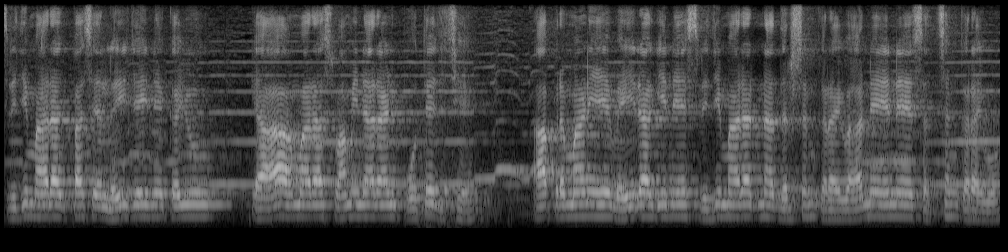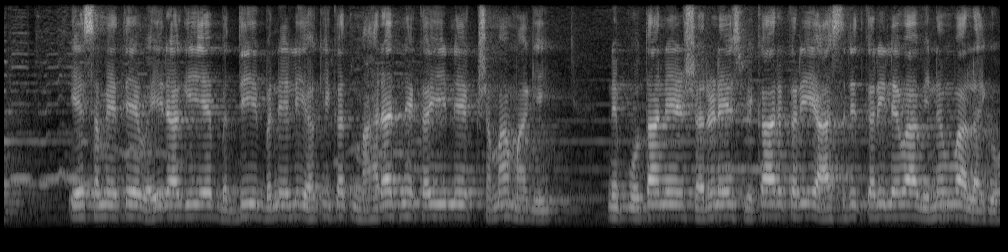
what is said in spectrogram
શ્રીજી મહારાજ પાસે લઈ જઈને કહ્યું કે આ અમારા સ્વામિનારાયણ પોતે જ છે. આ પ્રમાણે એ વૈરાગીને શ્રીજી મહારાજના દર્શન કરાવ્યા અને એને સત્સંગ કરાવ્યો. એ સમયે તે વૈરાગીએ બધી બનેલી હકીકત મહારાજને કહીને ક્ષમા માગી. ને પોતાને શરણે સ્વીકાર કરી આશ્રિત કરી લેવા વિનમવા લાગ્યો.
